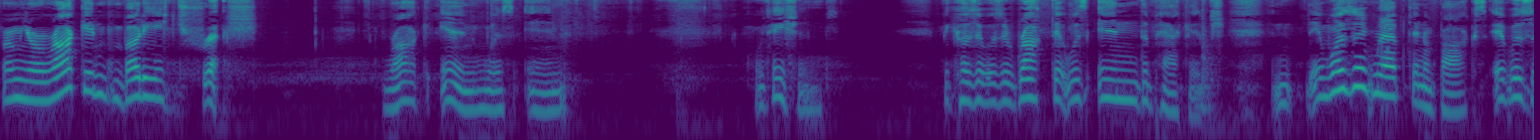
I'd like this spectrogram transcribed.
From your rockin' buddy Trish rock in was in quotations because it was a rock that was in the package. It wasn't wrapped in a box. It was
